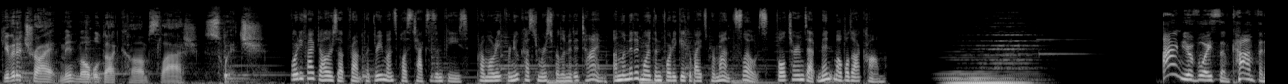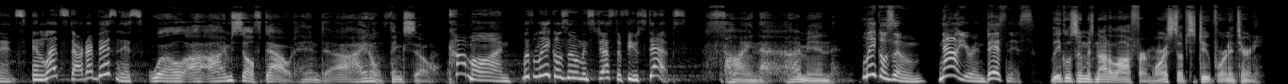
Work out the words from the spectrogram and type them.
Give it a try at mintmobile.com slash switch. $45 upfront for three months plus taxes and fees. Promo rate for new customers for limited time. Unlimited more than 40 gigabytes per month. Slows. Full terms at mintmobile.com. I'm your voice of confidence, and let's start our business. Well, I- I'm self doubt, and uh, I don't think so. Come on. With LegalZoom, it's just a few steps. Fine, I'm in. LegalZoom. Now you're in business. LegalZoom is not a law firm or a substitute for an attorney.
